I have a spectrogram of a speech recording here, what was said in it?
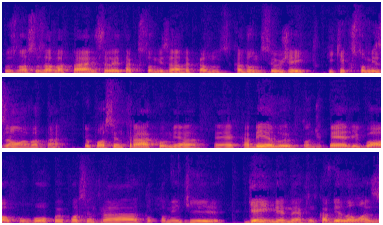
os nossos avatares, ela está customizada cada um do seu jeito. O que é customizar um avatar? Eu posso entrar com minha é, cabelo, tom de pele igual, com roupa, eu posso entrar totalmente gamer, né? Com cabelão azul,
